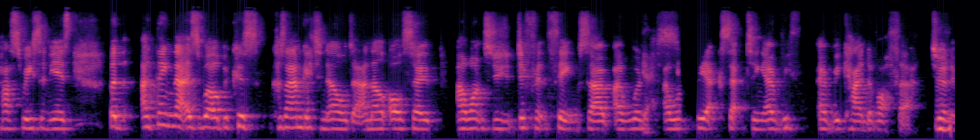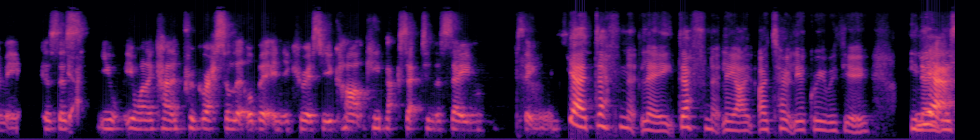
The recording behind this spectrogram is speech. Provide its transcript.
past recent years. But I think that as well because because I'm getting older and I'll also I want to do different things. So I, I would yes. I would be accepting every every kind of offer. Do you mm-hmm. know what I mean? Because yeah. you you want to kind of progress a little bit in your career, so you can't keep accepting the same things. Yeah, definitely, definitely. I, I totally agree with you. You know, yeah. there's,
